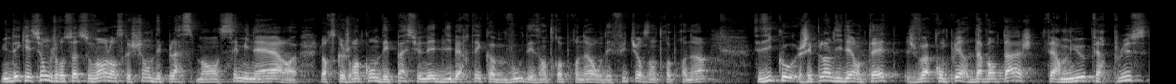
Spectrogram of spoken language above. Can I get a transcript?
Une des questions que je reçois souvent lorsque je suis en déplacement, en séminaire, euh, lorsque je rencontre des passionnés de liberté comme vous, des entrepreneurs ou des futurs entrepreneurs, c'est Zico, j'ai plein d'idées en tête, je veux accomplir davantage, faire mieux, faire plus.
